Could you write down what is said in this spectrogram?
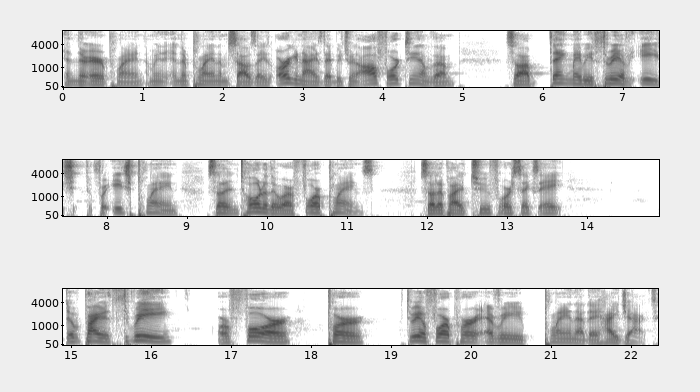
in their airplane. I mean, in their plane themselves. They organized it between all 14 of them. So I think maybe three of each for each plane. So in total, there were four planes. So they're probably two, four, six, eight. There were probably three or four per, three or four per every plane that they hijacked.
